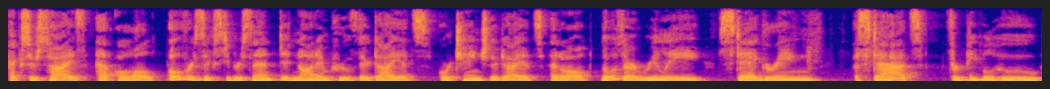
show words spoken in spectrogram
exercise at all. Over 60% did not improve their diets or change their diets at all. Those are really staggering uh, stats for people who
